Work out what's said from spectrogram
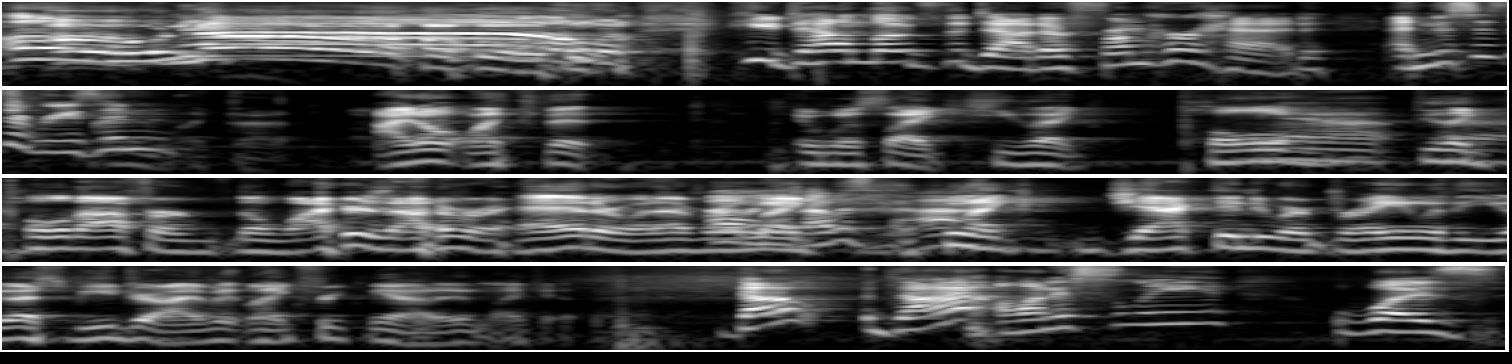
Oh, Oh, no! no! He downloads the data from her head, and this is the reason. Like that. I don't like that. It was like he like pulled Yeah, he like uh. pulled off her the wires out of her head or whatever. Oh, and, yeah, like, that was bad. Like jacked into her brain with a USB drive. It like freaked me out. I didn't like it. That that honestly was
